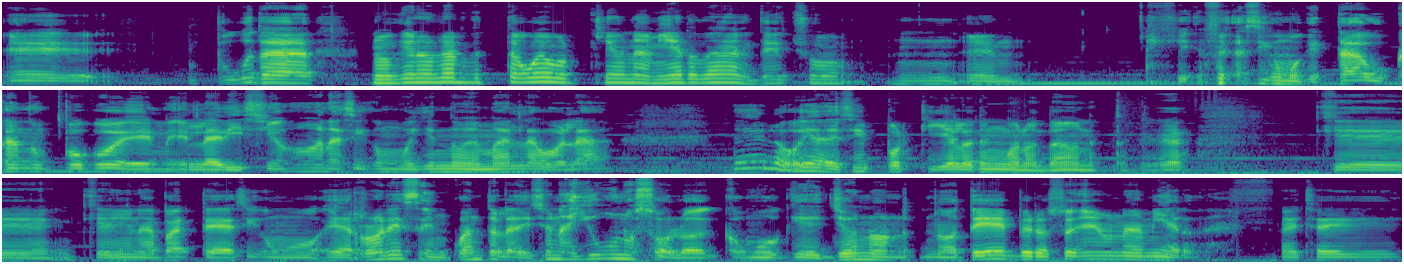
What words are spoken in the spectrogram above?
Eh, puta, no quiero hablar de esta weá porque es una mierda. De hecho, em, así como que estaba buscando un poco en, la edición, así como yéndome mal la volada. Eh, lo voy a decir porque ya lo tengo anotado en esta cagada. Que, que, hay una parte así como errores en cuanto a la edición. Hay uno solo, como que yo no noté, pero suena una mierda. Eh,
